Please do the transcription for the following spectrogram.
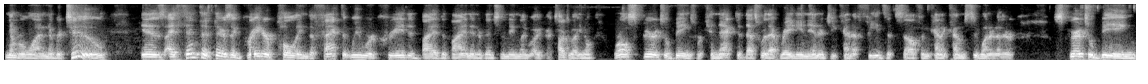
number one. Number two is I think that there's a greater pulling. The fact that we were created by a divine intervention. I mean, like I talked about, you know, we're all spiritual beings. We're connected. That's where that radiant energy kind of feeds itself and kind of comes to one another. Spiritual being,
